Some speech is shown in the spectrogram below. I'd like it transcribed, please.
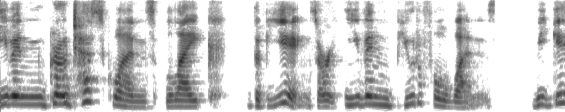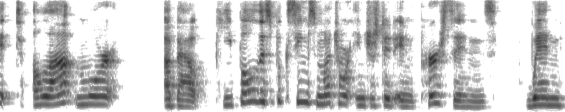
Even grotesque ones like the beings or even beautiful ones. We get a lot more about people. This book seems much more interested in persons when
